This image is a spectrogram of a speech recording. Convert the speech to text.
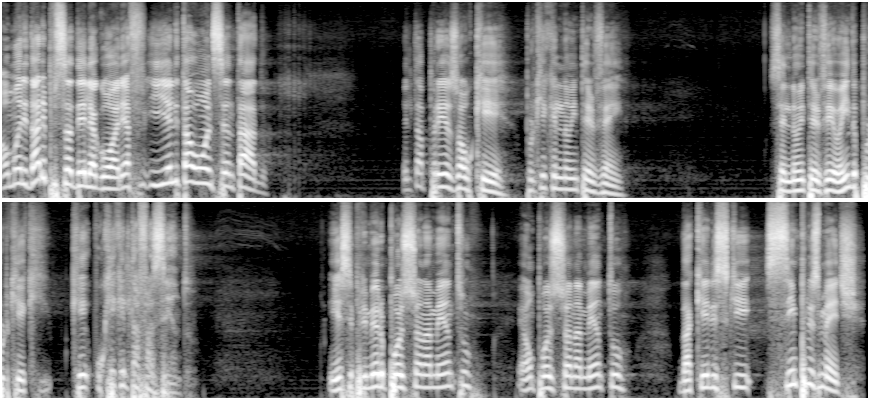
A humanidade precisa dele agora. E ele está onde sentado? Ele está preso ao quê? Por que, que ele não intervém? Se ele não interveio ainda, por quê? Que, que, o que, que ele está fazendo? E esse primeiro posicionamento é um posicionamento daqueles que simplesmente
